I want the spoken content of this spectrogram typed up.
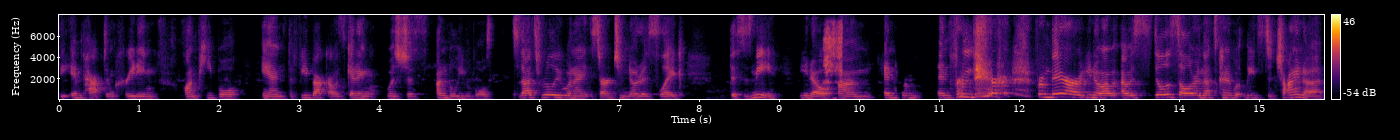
the impact I'm creating on people. And the feedback I was getting was just unbelievable. So that's really when I started to notice like, this is me, you know, um, and from and from there from there you know I, I, was still a seller and that's kind of what leads to china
